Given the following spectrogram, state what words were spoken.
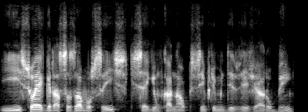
E isso é graças a vocês que seguem o canal, que sempre me desejaram bem.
